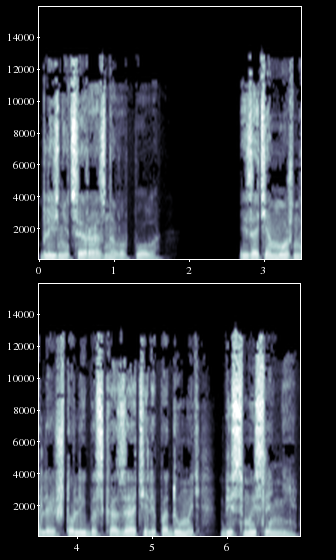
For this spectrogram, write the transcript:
близнецы разного пола. И затем можно ли что-либо сказать или подумать бессмысленнее,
